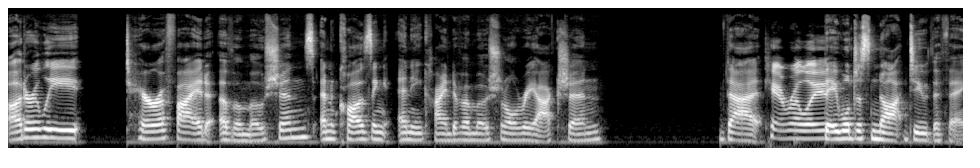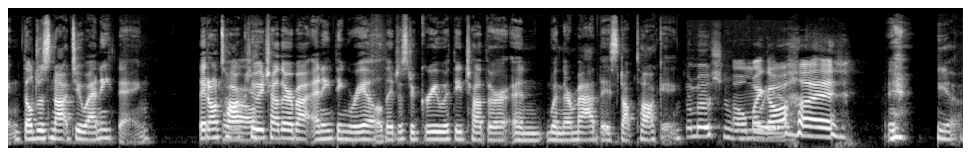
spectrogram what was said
utterly terrified of emotions and causing any kind of emotional reaction that Can't relate. they will just not do the thing. They'll just not do anything. They don't talk Wow. to each other about anything real. They just agree with each other and when they're mad they stop talking. Emotional. oh my avoidance. god. Yeah.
